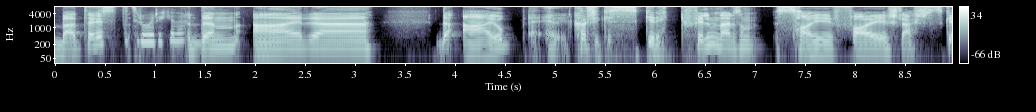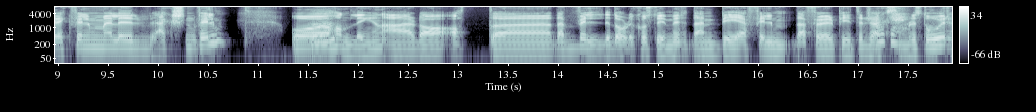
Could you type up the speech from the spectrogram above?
Bad Taste, Jeg tror ikke det. den er eh, Det er jo eh, kanskje ikke skrekkfilm, det er liksom sci-fi slash skrekkfilm eller actionfilm. Og mm. handlingen er da at uh, det er veldig dårlige kostymer. Det er en B-film. Det er før Peter Jackson okay. blir stor.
